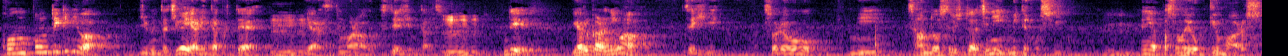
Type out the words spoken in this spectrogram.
根本的には自分たちがやりたくてうん。やらせてもらうステージに立つ、うん。でやるからにはぜひそれをに賛同する人たちに見てほしい。でやっぱその欲求もあるし。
